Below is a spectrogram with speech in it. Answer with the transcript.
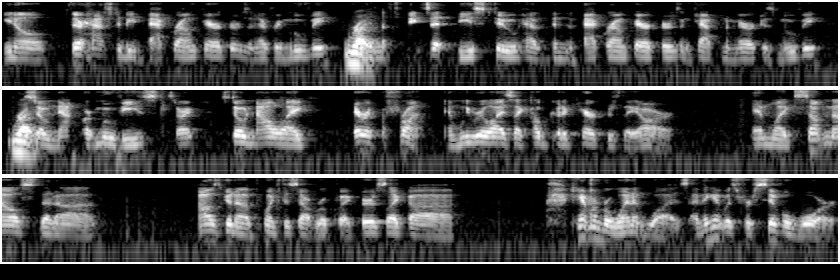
you know, there has to be background characters in every movie. Right. And let's face it, these two have been the background characters in Captain America's movie. Right. So now, or movies, sorry. So now, like, they're at the front, and we realize like how good of characters they are. And like something else that uh, I was gonna point this out real quick. There's like uh, I can't remember when it was. I think it was for Civil War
